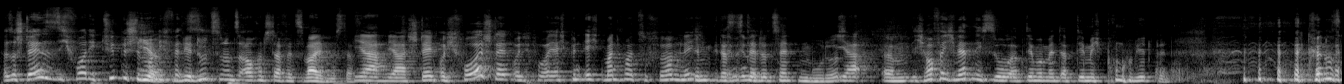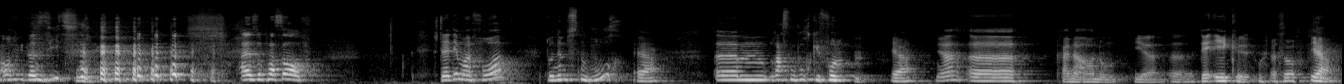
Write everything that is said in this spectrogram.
Also stellen Sie sich vor, die typische Hier, Manifest- wir duzen uns auch in Staffel 2, Mr. Ja, ja, stellt euch vor, stellt euch vor, ja, ich bin echt manchmal zu förmlich. Im, das Im- ist im- der Dozentenmodus. Ja. Ähm, ich hoffe, ich werde nicht so ab dem Moment, ab dem ich promoviert bin. Wir können uns auch wieder siezen. also pass auf. Stell dir mal vor, du nimmst ein Buch, Ja, ähm, du hast ein Buch gefunden. Ja, Ja, äh, keine Ahnung, hier, äh, der Ekel oder so. ja.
